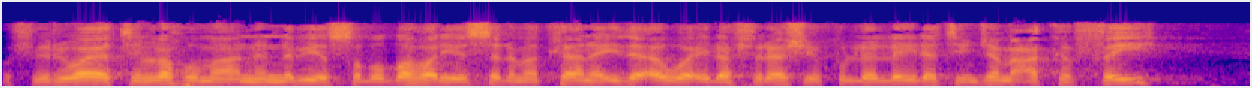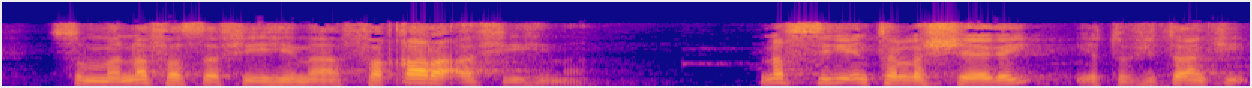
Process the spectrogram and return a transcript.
Wa fii riwaayatin lahuma ana anabiya sala allahu aleyh wasalam kana ida awaa ila firaashihi kula leylatin jamaca kafayh uma nafasa fiihima faqara'a fiihima. Nafsigii inta la sheegay iyo tufitaankii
